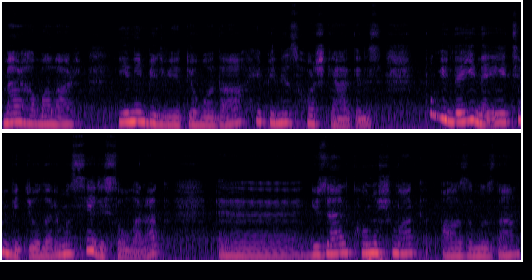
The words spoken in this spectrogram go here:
Merhabalar. Yeni bir videoma da hepiniz hoş geldiniz. Bugün de yine eğitim videolarımın serisi olarak eee, güzel konuşmak, ağzımızdan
